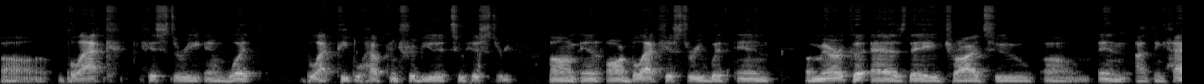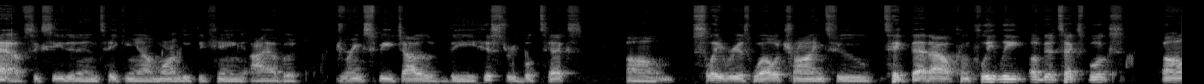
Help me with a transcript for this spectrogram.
uh, Black history and what Black people have contributed to history um, and our Black history within America as they've tried to, um, and I think have succeeded in taking out Martin Luther King. I have a dream speech out of the history book text. Um, slavery as well, trying to take that out completely of their textbooks uh,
